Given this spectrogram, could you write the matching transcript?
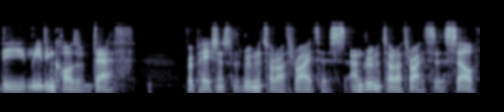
the leading cause of death for patients with rheumatoid arthritis. And rheumatoid arthritis itself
